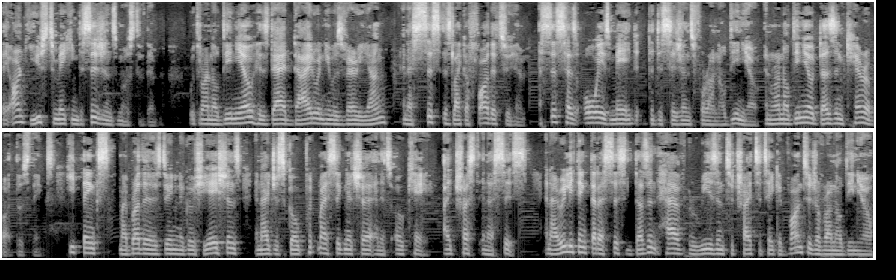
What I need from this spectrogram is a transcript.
They aren't used to making decisions, most of them. With Ronaldinho, his dad died when he was very young, and Assis is like a father to him. Assis has always made the decisions for Ronaldinho, and Ronaldinho doesn't care about those things. He thinks, my brother is doing negotiations, and I just go put my signature and it's okay. I trust in Assis. And I really think that Assis doesn't have a reason to try to take advantage of Ronaldinho.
